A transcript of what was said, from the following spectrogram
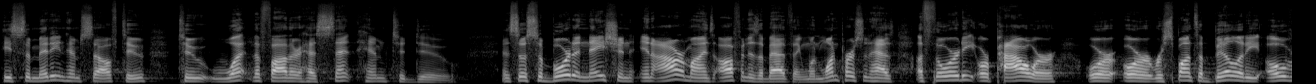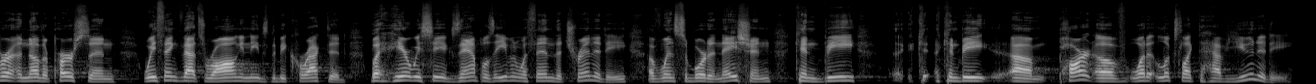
He's submitting himself to, to what the Father has sent him to do. And so, subordination in our minds often is a bad thing. When one person has authority or power or, or responsibility over another person, we think that's wrong and needs to be corrected. But here we see examples, even within the Trinity, of when subordination can be, can be um, part of what it looks like to have unity.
